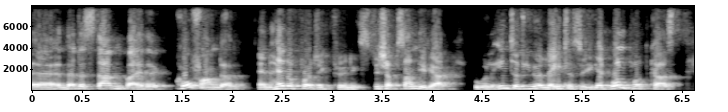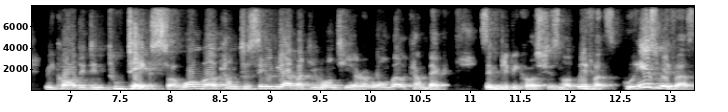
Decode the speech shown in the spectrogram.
Uh, and that is done by the co-founder and head of Project Phoenix, Trishab Sandilya, who will interview her later. So you get one podcast recorded in two takes. So warm welcome to Sylvia, but you won't hear a warm welcome back simply because she's not with us. Who is with us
